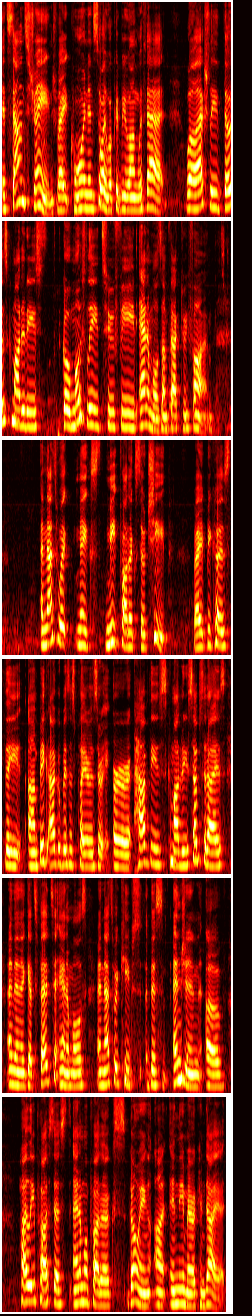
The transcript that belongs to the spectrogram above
it sounds strange, right? Corn and soy, what could be wrong with that? Well, actually, those commodities go mostly to feed animals on factory farm. And that's what makes meat products so cheap right? Because the um, big agribusiness players are, are, have these commodities subsidized, and then it gets fed to animals, and that's what keeps this engine of highly processed animal products going uh, in the American diet.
